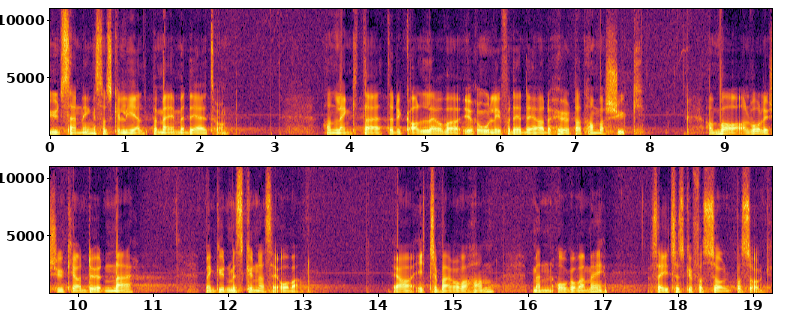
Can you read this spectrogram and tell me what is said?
utsending som skulle hjelpe meg med det jeg trong. Han lengta etter dykk alle og var urolig fordi de hadde hørt at han var sjuk. Han var alvorlig sjuk, ja, døden nær. Men Gud miskunna seg over han. Ja, ikke bare over han, men òg over meg, så jeg ikke skulle få sorg på sorg.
